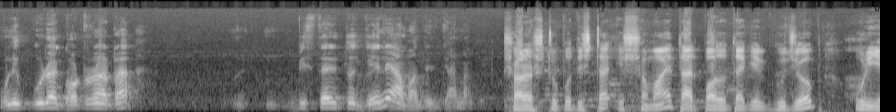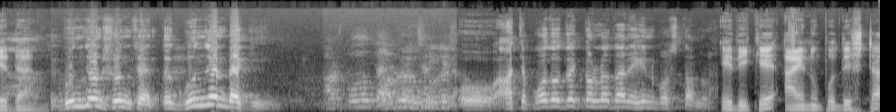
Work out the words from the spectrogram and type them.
উনি পুরো ঘটনাটা বিস্তারিত জেনে আমাদের জানাবে। স্বরাষ্ট্র উপদেষ্টা এ সময় তার পদত্যাগের গুজব উড়িয়ে দেন। গুঞ্জন শুনছেন তো গুঞ্জনটা কি? ও আচ্ছা পদত্যাগ করলে তার এখানে বসতাম না এদিকে আইন উপদেষ্টা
